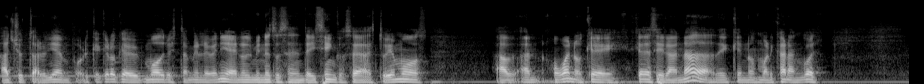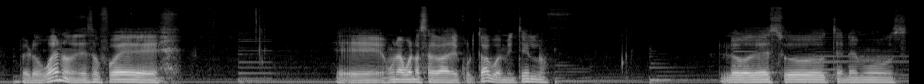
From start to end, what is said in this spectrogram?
a, chutar bien, porque creo que Modric también le venía en el minuto 65. O sea, estuvimos, o bueno, ¿qué, ¿qué decir? A nada de que nos marcaran gol. Pero bueno, eso fue eh, una buena salvada de Courtois, voy a admitirlo. Luego de eso tenemos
